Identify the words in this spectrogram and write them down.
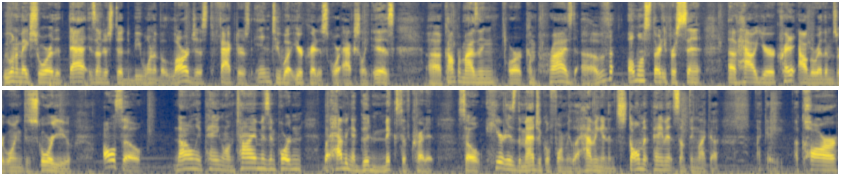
we want to make sure that that is understood to be one of the largest factors into what your credit score actually is. Uh, compromising or comprised of almost 30% of how your credit algorithms are going to score you. Also, not only paying on time is important, but having a good mix of credit. So here is the magical formula having an installment payment, something like a like a, a car,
